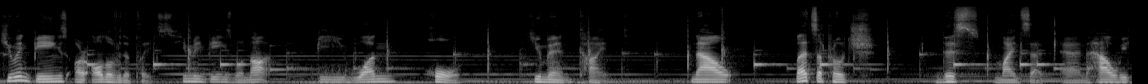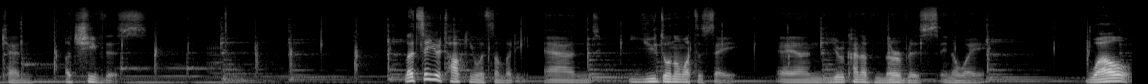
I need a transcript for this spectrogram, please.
human beings are all over the place. Human beings will not be one whole humankind. Now, let's approach this mindset and how we can achieve this. Let's say you're talking with somebody and you don't know what to say and you're kind of nervous in a way. Well,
